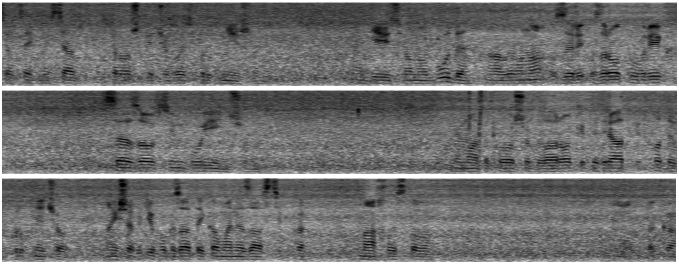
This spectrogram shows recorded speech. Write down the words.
Треба в цих місцях трошки чогось крупнішого. Надіюсь, воно буде, але воно з, року в рік все зовсім по-іншому. Нема такого, що два роки підряд підходив крупнячок. Ну і ще хотів показати, яка в мене застіпка нахлистова. От така.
